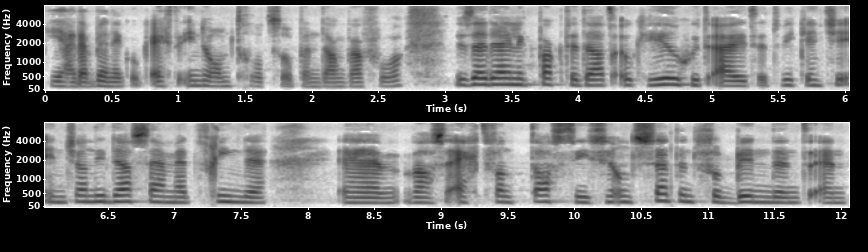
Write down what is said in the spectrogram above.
ja, daar ben ik ook echt enorm trots op en dankbaar voor. Dus uiteindelijk pakte dat ook heel goed uit. Het weekendje in Chandidasa met vrienden um, was echt fantastisch, ontzettend verbindend en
